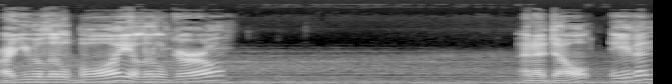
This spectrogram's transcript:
Are you a little boy, a little girl? An adult, even?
